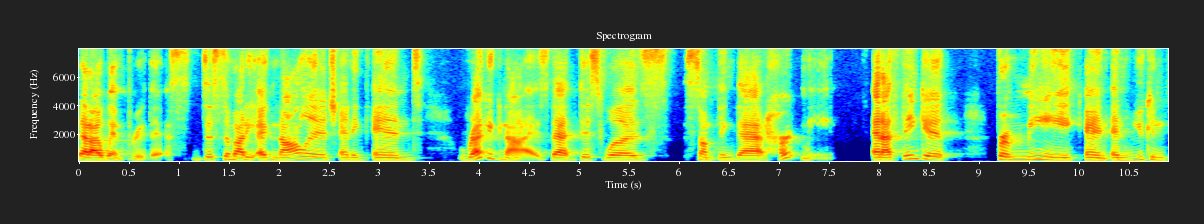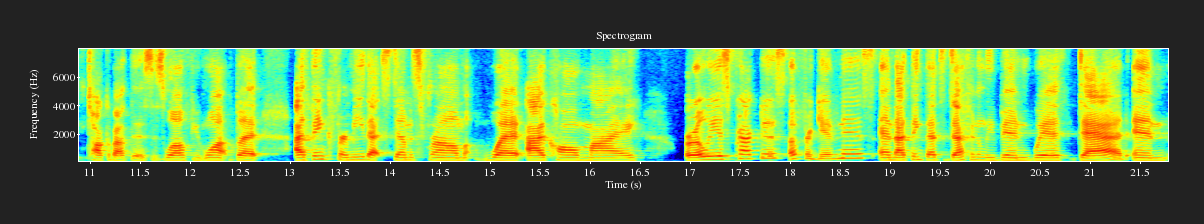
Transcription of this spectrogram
that i went through this does somebody acknowledge and and recognize that this was something that hurt me and i think it for me and and you can talk about this as well if you want but I think for me, that stems from what I call my earliest practice of forgiveness. And I think that's definitely been with dad and,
